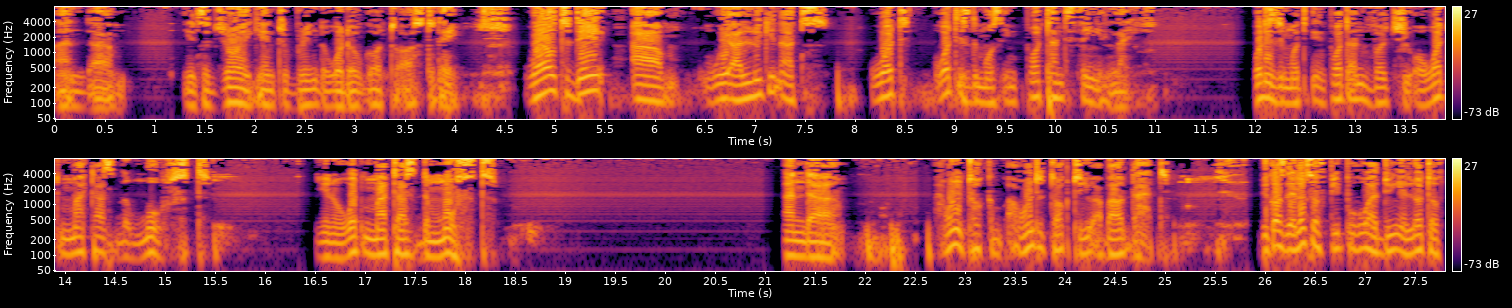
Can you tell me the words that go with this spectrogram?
and um, it's a joy again to bring the word of God to us today. Well, today um, we are looking at what what is the most important thing in life. What is the most important virtue or what matters the most? You know, what matters the most? And uh, I want to talk, I want to talk to you about that. Because there are lots of people who are doing a lot of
